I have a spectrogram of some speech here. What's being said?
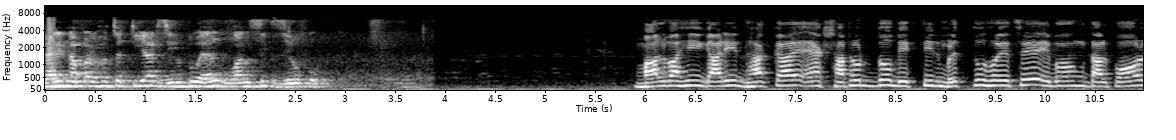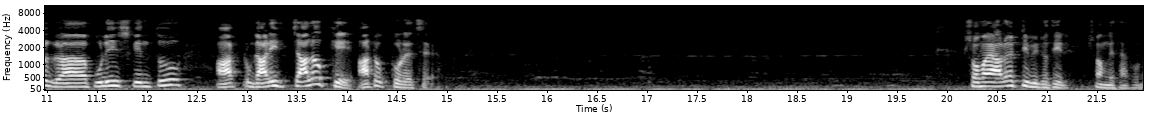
গাড়ির নাম্বার হচ্ছে TR zero two L one six zero four. মালবাহী গাড়ির ধাক্কায় এক ষাটোর্ধ ব্যক্তির মৃত্যু হয়েছে এবং তারপর পুলিশ কিন্তু গাড়ির চালককে আটক করেছে। সময় আরও একটি বিরতির সঙ্গে থাকুন।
